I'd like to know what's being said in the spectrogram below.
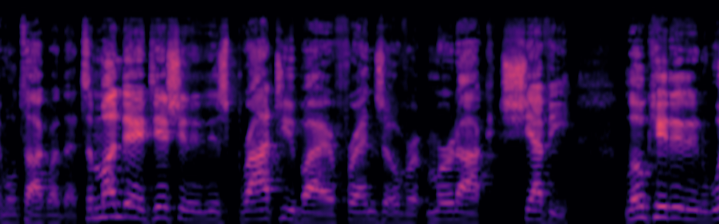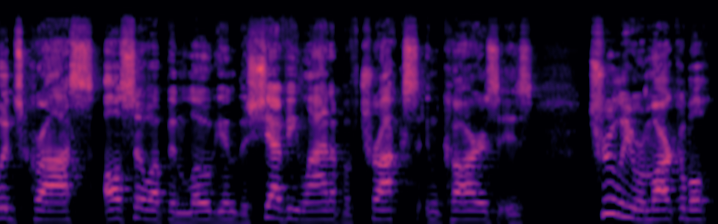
and we'll talk about that. It's a Monday edition. It is brought to you by our friends over at Murdock Chevy, located in Woods Cross, also up in Logan. The Chevy lineup of trucks and cars is truly remarkable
